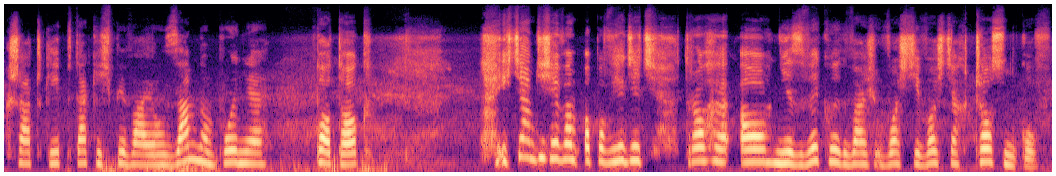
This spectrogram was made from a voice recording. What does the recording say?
Krzaczki, ptaki śpiewają, za mną płynie potok. I chciałam dzisiaj Wam opowiedzieć trochę o niezwykłych właściwościach czosnków.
